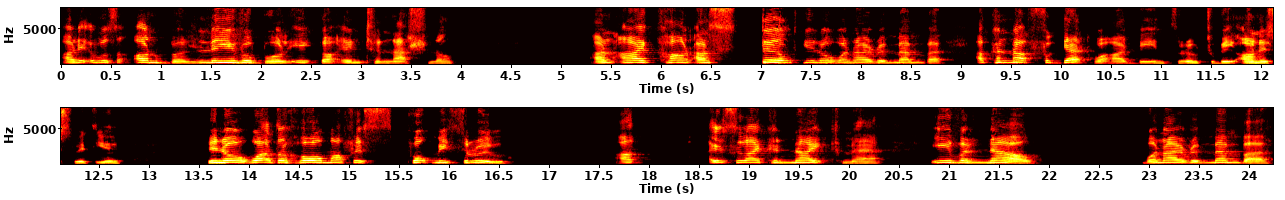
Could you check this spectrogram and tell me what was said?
and it was unbelievable. It got international. And I can't, I still, you know, when I remember, I cannot forget what I've been through, to be honest with you. You know, what the Home Office put me through, I, it's like a nightmare. Even now, when I remember,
